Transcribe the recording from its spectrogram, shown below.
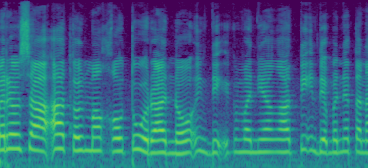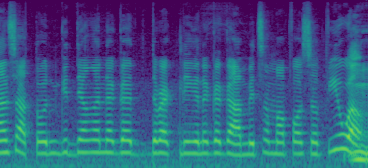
Pero sa aton mga kautura no? Hindi man niya nga ti hindi man niya tanan sa aton gid niya nga naga directly nga nagagamit sa mga fossil fuel.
